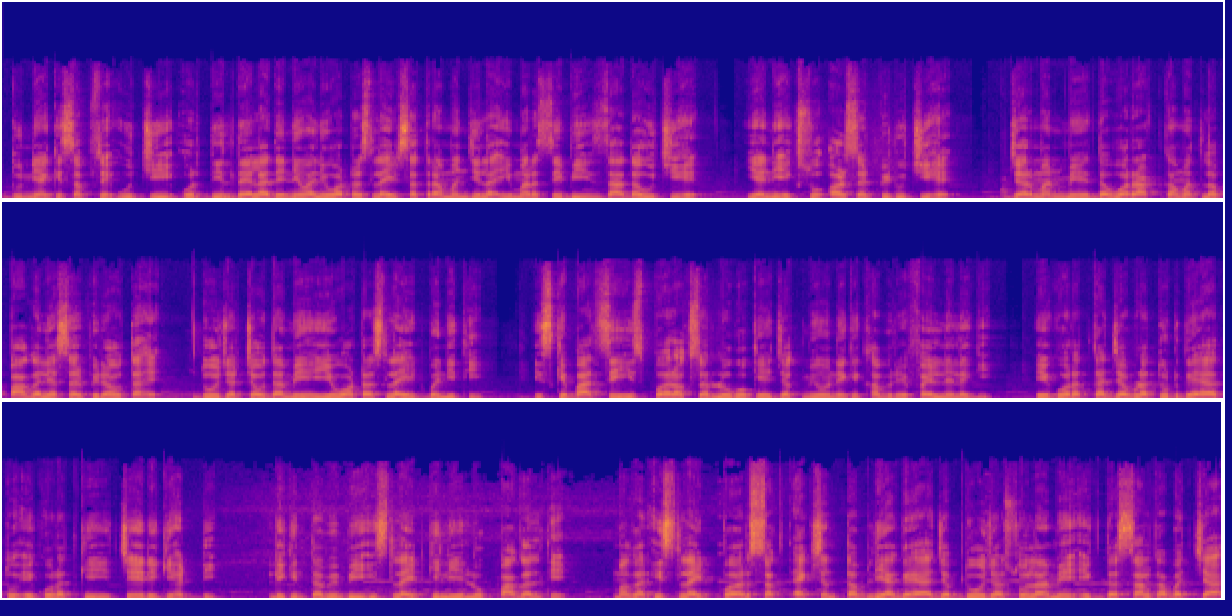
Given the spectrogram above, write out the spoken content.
दुनिया की सबसे ऊँची और दिल दहला देने वाली वाटर स्लाइड सत्रह मंजिला इमारत से भी ज़्यादा ऊँची है, यानी एक सौ अड़सठ फीट ऊँची है। जर्मन में द वराक का मतलब पागल या सरफिरा होता है। 2014 में ये वाटर स्लाइड बनी थी। इसके बाद से इस पर अक्सर लोगों के जख्मी होने की खबरें फैलने लगी। एक औरत का जबड़ा टूट गया तो एक औरत की चेहरे की हड्डी। लेकिन तभी भी इस स्लाइड के लिए लोग पागल थे। मगर इस स्लाइड पर सख्त एक्शन तब लिया गया जब 2016 में एक 10 साल का बच्चा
